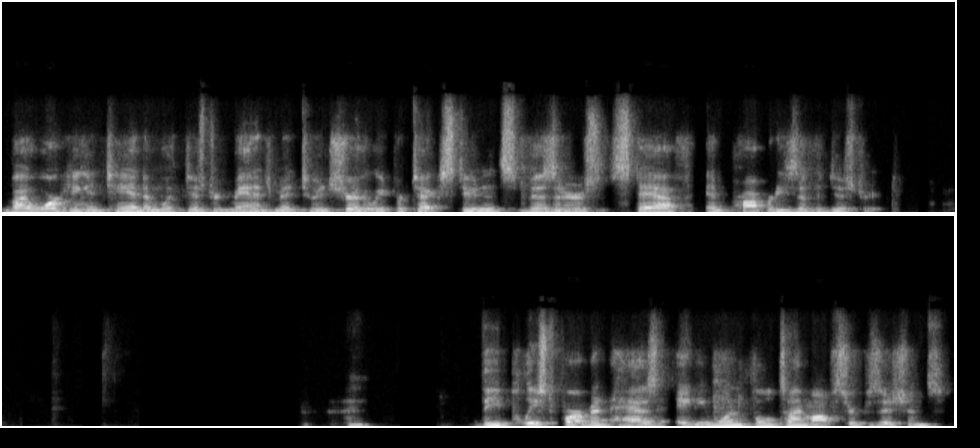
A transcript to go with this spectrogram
by working in tandem with district management to ensure that we protect students, visitors, staff, and properties of the district. The police department has 81 full time officer positions,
